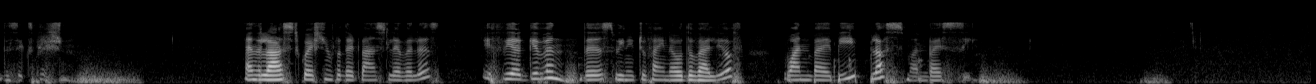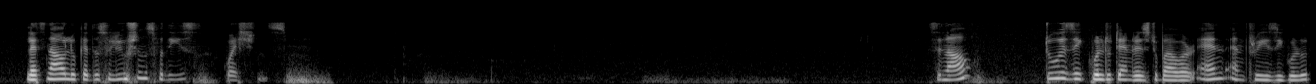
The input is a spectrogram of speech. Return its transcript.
this expression. And the last question for the advanced level is, if we are given this, we need to find out the value of 1 by b plus 1 by c. Let's now look at the solutions for these questions. So now 2 is equal to 10 raised to power n and 3 is equal to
